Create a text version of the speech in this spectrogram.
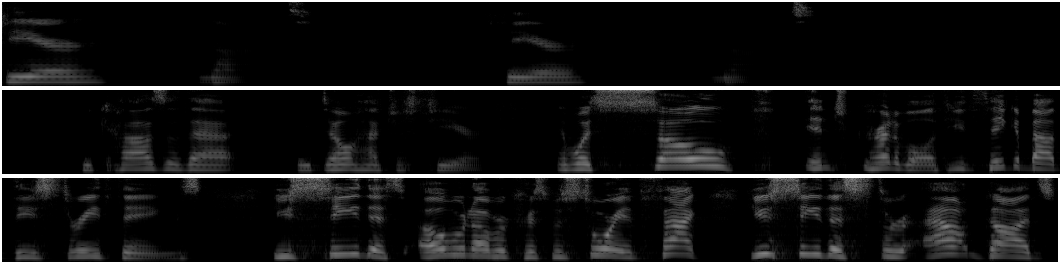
fear not. Fear not. Because of that, we don't have to fear. And what's so incredible, if you think about these three things, you see this over and over Christmas story. In fact, you see this throughout God's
